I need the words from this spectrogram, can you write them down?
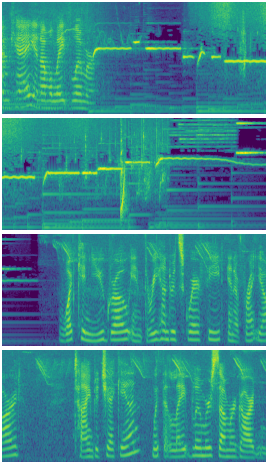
I'm Kaye and I'm a late bloomer. What can you grow in 300 square feet in a front yard? Time to check in with the Late Bloomer Summer Garden.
